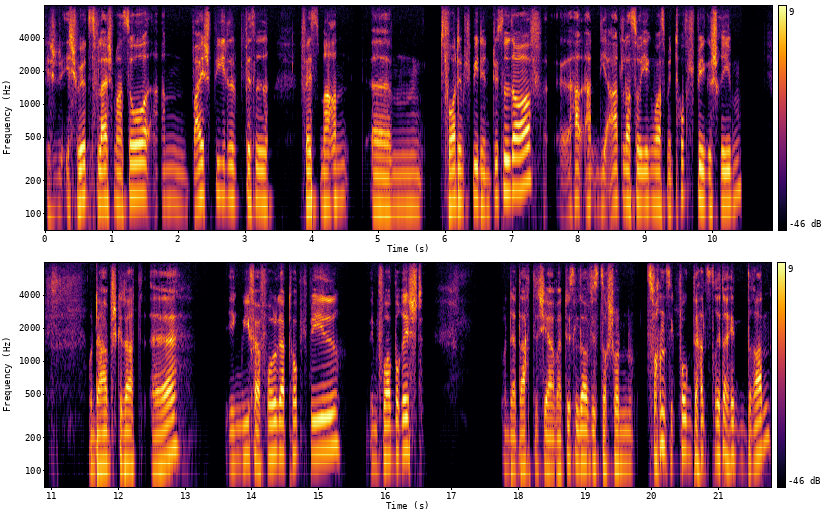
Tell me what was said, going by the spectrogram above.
Ich, ich würde es vielleicht mal so an Beispiel ein bisschen festmachen. Ähm, vor dem Spiel in Düsseldorf äh, hatten die Adler so irgendwas mit Topspiel geschrieben. Und da habe ich gedacht, äh, irgendwie Verfolger Topspiel im Vorbericht. Und da dachte ich, ja, aber Düsseldorf ist doch schon 20 Punkte als Dritter hinten dran.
